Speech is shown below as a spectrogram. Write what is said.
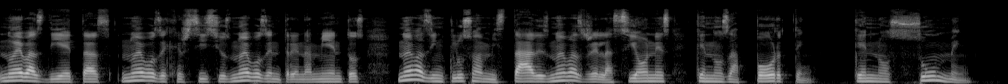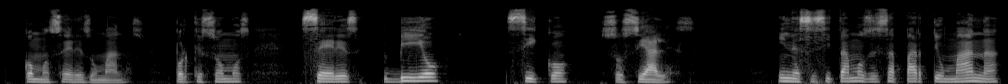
nuevas dietas, nuevos ejercicios, nuevos entrenamientos, nuevas incluso amistades, nuevas relaciones que nos aporten, que nos sumen como seres humanos, porque somos seres bio psicosociales y necesitamos esa parte humana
